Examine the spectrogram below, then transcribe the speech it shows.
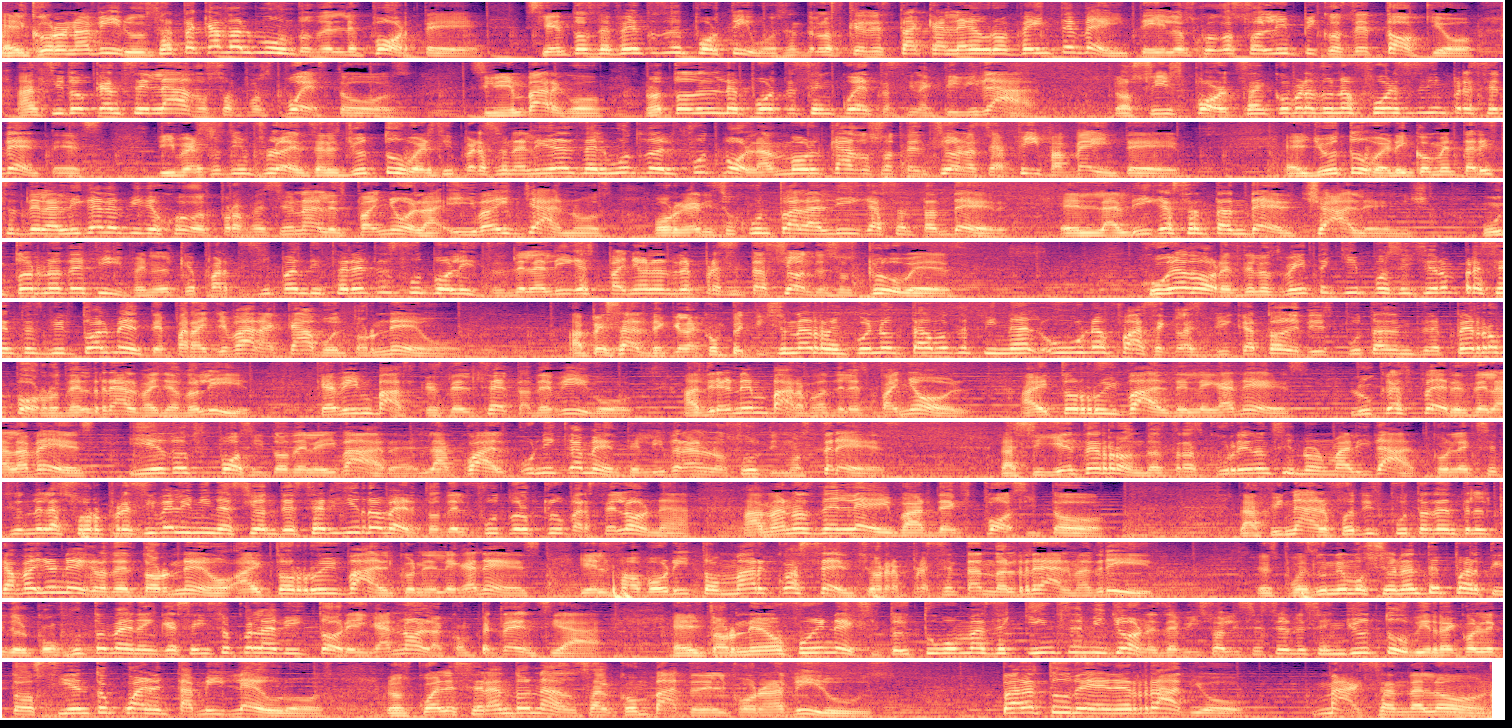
El coronavirus ha atacado al mundo del deporte. Cientos de eventos deportivos, entre los que destacan la Euro 2020 y los Juegos Olímpicos de Tokio, han sido cancelados o pospuestos. Sin embargo, no todo el deporte se encuentra sin actividad. Los esports han cobrado una fuerza sin precedentes. Diversos influencers, youtubers y personalidades del mundo del fútbol han volcado su atención hacia FIFA 20. El youtuber y comentarista de la Liga de Videojuegos Profesional Española, Ibai Llanos, organizó junto a la Liga Santander el La Liga Santander Challenge, un torneo de FIFA en el que participan diferentes futbolistas de la Liga Española en representación de sus clubes. Jugadores de los 20 equipos se hicieron presentes virtualmente para llevar a cabo el torneo. A pesar de que la competición arrancó en octavos de final, hubo una fase clasificatoria disputada entre Perro Porro del Real Valladolid, Kevin Vázquez del Celta de Vigo, Adrián Embarba del Español, Aitor Ruibal del Leganés, Lucas Pérez del Alavés y Edu Expósito del Eibar, la cual únicamente libran los últimos tres. Las siguientes rondas transcurrieron sin normalidad, con la excepción de la sorpresiva eliminación de Sergi Roberto del Fútbol Club Barcelona a manos del Eibar de Expósito. La final fue disputada entre el caballo negro del torneo, Aitor Ruibal con el Leganés, y el favorito Marco Asensio representando al Real Madrid. Después de un emocionante partido, el conjunto merengue se hizo con la victoria y ganó la competencia. El torneo fue un éxito y tuvo más de 15 millones de visualizaciones en YouTube y recolectó 140 mil euros, los cuales serán donados al combate del coronavirus. Para tu DN Radio, Max Andalón.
